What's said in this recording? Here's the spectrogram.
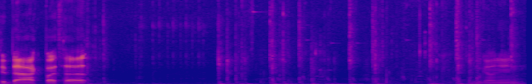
Two back, both hurt. I'm going in.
